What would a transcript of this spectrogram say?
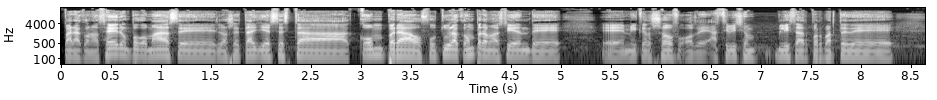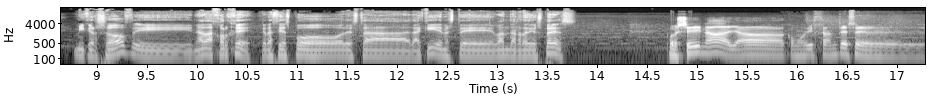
para conocer un poco más de los detalles de esta compra o futura compra más bien de eh, Microsoft o de Activision Blizzard por parte de Microsoft. Y nada, Jorge, gracias por estar aquí en este Banda Radio Express. Pues sí, nada, ya como dije antes, el,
